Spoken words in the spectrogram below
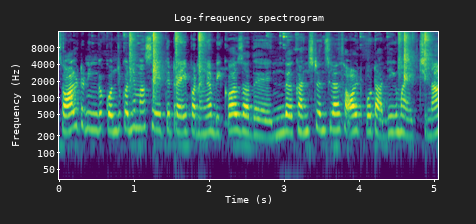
சால்ட் நீங்கள் கொஞ்சம் கொஞ்சமாக சேர்த்து ட்ரை பண்ணுங்கள் பிகாஸ் அது இந்த கன்சிஸ்டன்சியில் சால்ட் போட்டு அதிகமாகிடுச்சுன்னா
